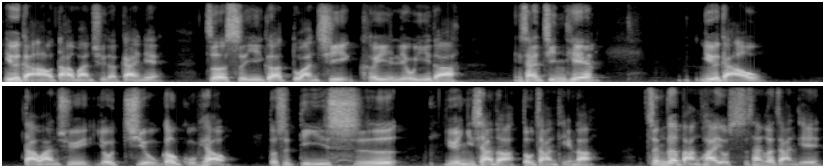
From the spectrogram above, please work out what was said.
粤港澳大湾区的概念，这是一个短期可以留意的啊。你像今天粤港澳大湾区有九个股票都是低十元以下的都涨停了，整个板块有十三个涨停，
